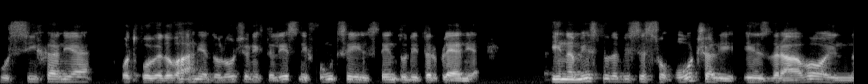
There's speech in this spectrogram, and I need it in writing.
usihanje, odpovedovanje določenih telesnih funkcij in s tem tudi trpljenje. In namesto, da bi se soočali in zdravo in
